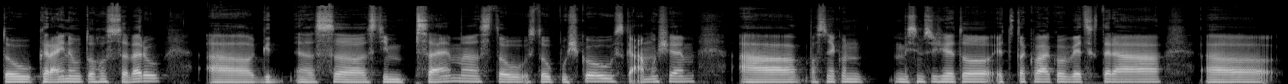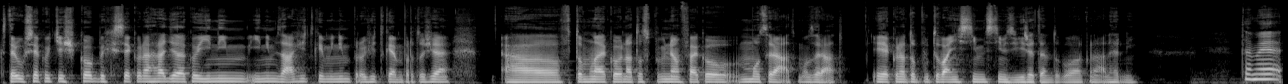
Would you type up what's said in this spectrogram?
tou krajinou toho severu a eh, s, s tím psem, s tou, s tou puškou, s kámošem. A vlastně jako myslím si, že je to, je to taková jako věc, která, uh, kterou si jako těžko bych si jako nahradil jako jiným, jiným zážitkem, jiným prožitkem, protože uh, v tomhle jako na to vzpomínám fakt jako moc rád, moc rád i jako na to putování s tím, s tím zvířetem, to bylo jako nádherný. Tam je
